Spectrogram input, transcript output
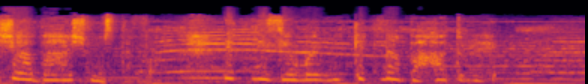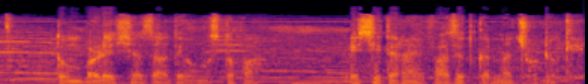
शाबाश मुस्तफ़ा। इतनी सी उम्र में कितना बहादुर है। तुम बड़े शहजादे हो मुस्तफ़ा। इसी तरह हिफाजत करना छोटों की।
